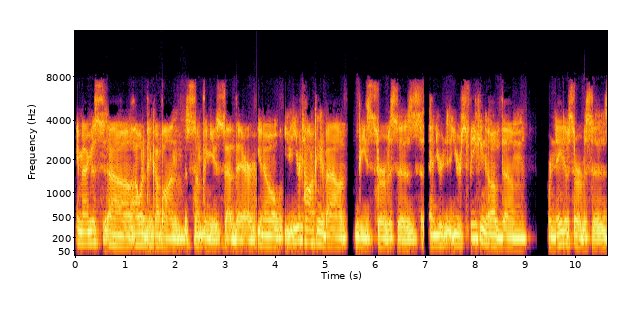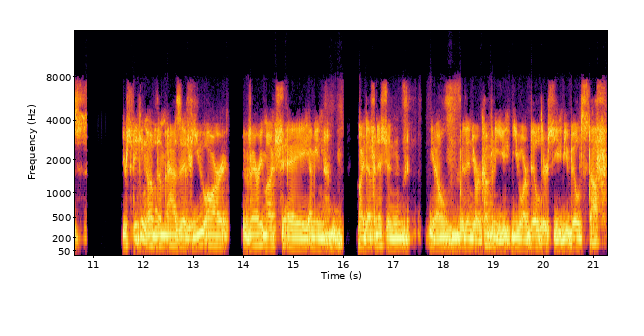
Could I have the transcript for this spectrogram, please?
Hey, Magnus, uh, I want to pick up on something you said there. You know, you're talking about these services and you're, you're speaking of them for native services. You're speaking of them as if you are very much a, I mean, by definition, you know, within your company, you, you are builders, you, you build stuff.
